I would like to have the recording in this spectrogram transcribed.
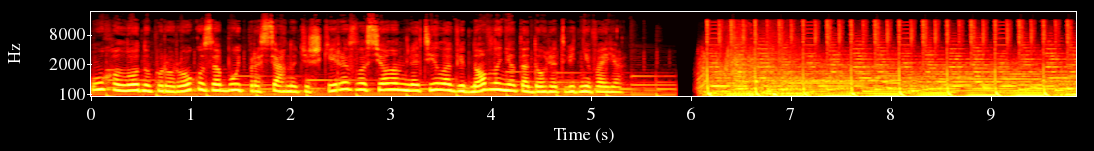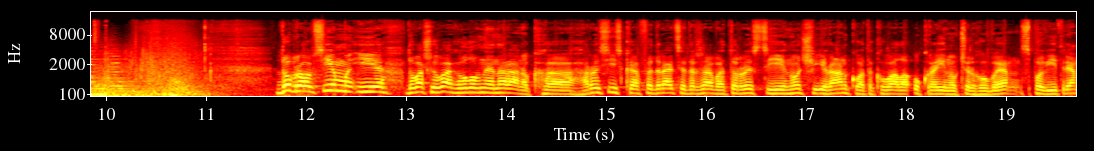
У холодну пору року забудь про стягнуті шкіри з лосьоном для тіла відновлення та догляд від нівея. Доброго всім і до вашої уваги головне на ранок. Е, Російська Федерація держава терорист цієї ночі і ранку атакувала Україну в чергове з повітря.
